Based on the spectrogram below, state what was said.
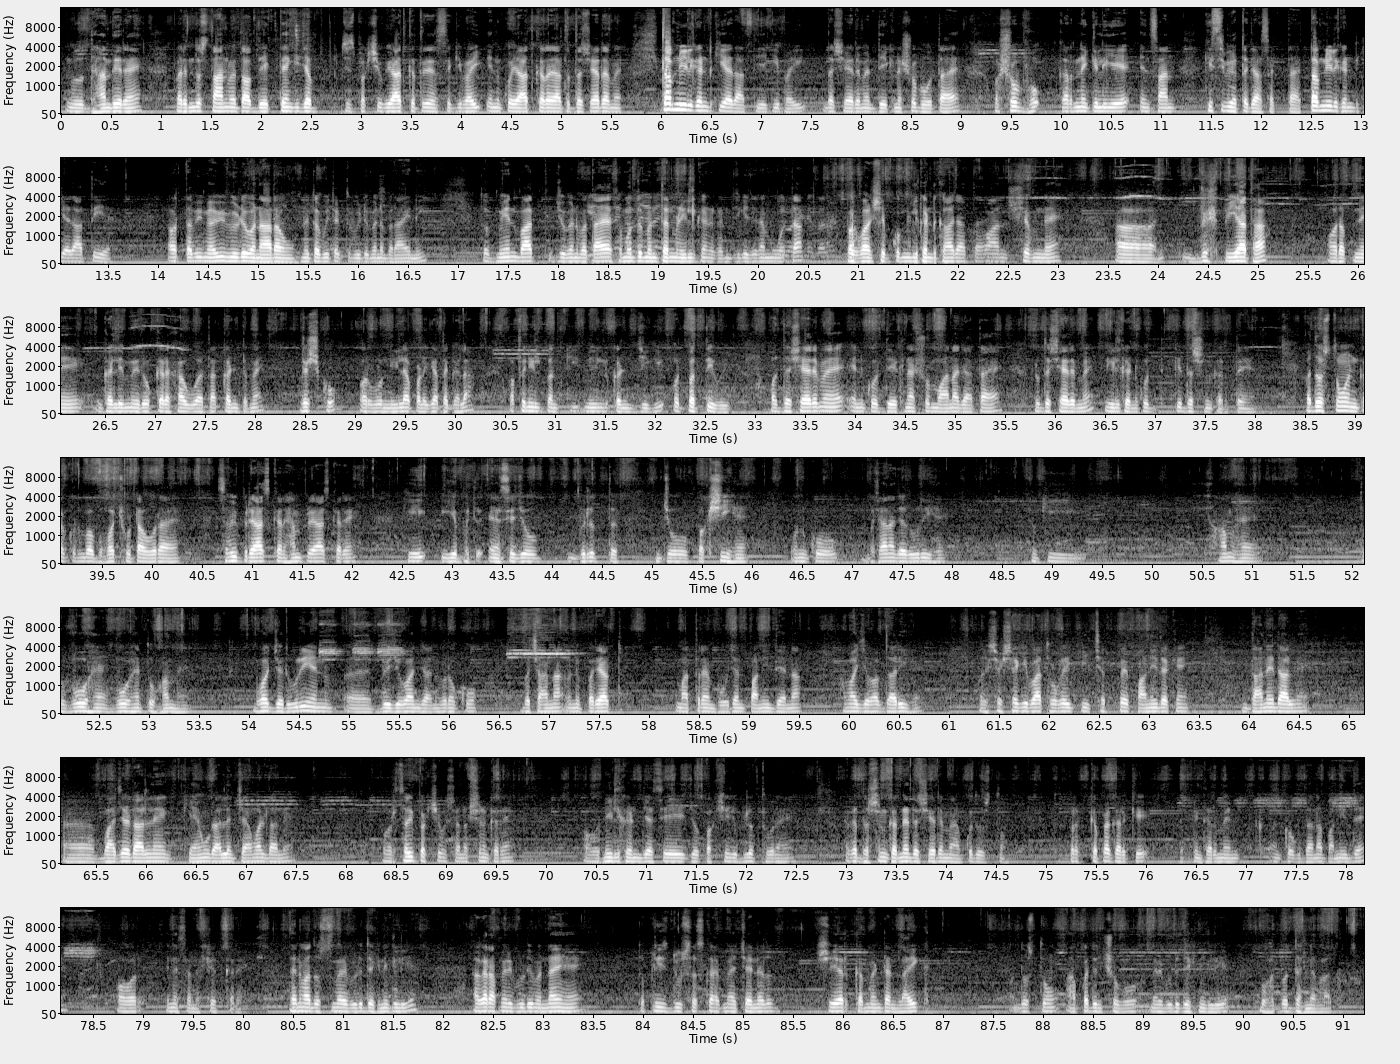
ध्यान दे रहे हैं। पर हिंदुस्तान में तो आप देखते हैं कि जब जिस पक्षी को याद करते हैं, जैसे कि भाई इनको याद करा जाता है दशहरा में, तब नीलकंठ की याद आती है कि भाई दशहरे में देखना शुभ होता है और शुभ हो, करने के लिए इंसान किसी भी हद तक जा सकता है। तब नीलकंठ की याद आती है और तभी मैं भी वीडियो बना रहा हूँ, नहीं तो अभी तक तो वीडियो मैंने बनाई नहीं। तो मेन बात जो मैंने बताया, समुद्र मंथन में नीलकंठ जी का जन्म हुआ था। भगवान शिव को नीलकंठ कहा जाता है। भगवान शिव ने विष पिया था और अपने गले में रोक के रखा हुआ था कंठ में विष को और वो नीला पड़ गया था गला और फिर नीलपंथ की, नीलकंठ जी की उत्पत्ति हुई। और दशहरे में इनको देखना शुभ माना जाता है लोग दशहरे में नीलकंठ को के दर्शन करते हैं। और दोस्तों, इनका कुटुंबा बहुत छोटा हो रहा है। सभी प्रयास करें, हम प्रयास करें कि ये ऐसे जो विलुप्त जो पक्षी हैं, उनको बचाना ज़रूरी है, क्योंकि हम हैं तो वो हैं वो हैं तो हम हैं। बहुत ज़रूरी है इन बेजुबान जानवरों को बचाना, उन्हें पर्याप्त मात्रा में भोजन, पानी देना हमारी जवाबदारी है। और शिक्षा की बात हो गई कि छत पे पानी रखें, दाने डालें बाजरा डालें, गेहूँ डालें, चावल डालें और सभी पक्षियों का संरक्षण करें और नीलकंठ जैसे जो पक्षी जो विलुप्त हो रहे हैं, अगर दर्शन करने दशहरे में आपको दोस्तों। तो प्र- करके अपने घर में इन- इनको दाना पानी दें और इन्हें संरक्षित करें। धन्यवाद दोस्तों मेरे वीडियो देखने के लिए। अगर आप मेरे वीडियो में नए हैं तो please do subscribe my channel, share, comment and like. दोस्तों, आपका दिन शुभ हो मेरे वीडियो देखने के लिए। बहुत बहुत धन्यवाद।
